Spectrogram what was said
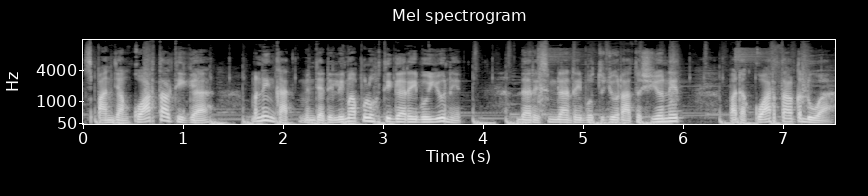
sepanjang kuartal 3 meningkat menjadi 53.000 unit dari 9.700 unit pada kuartal kedua.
